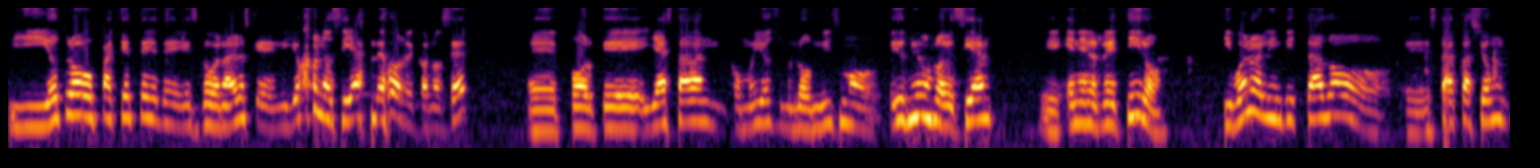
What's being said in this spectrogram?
y otro paquete de exgobernadores que ni yo conocía, debo reconocer, eh, porque ya estaban, como ellos lo mismo, ellos mismos lo decían, eh, en el retiro. Y bueno, el invitado, eh, esta ocasión,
